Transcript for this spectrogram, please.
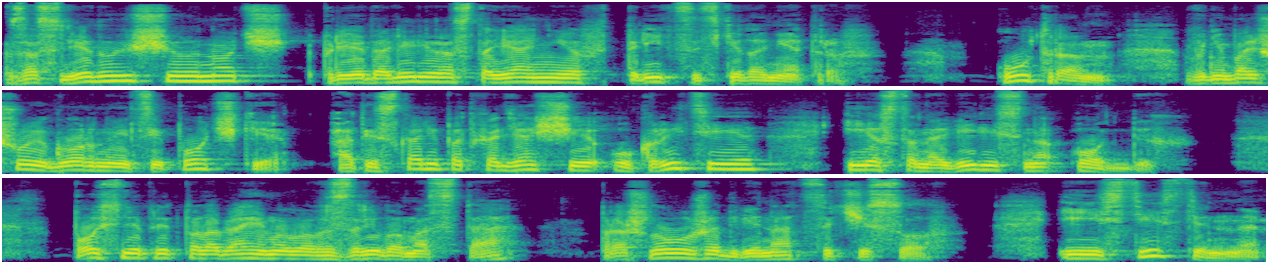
За следующую ночь преодолели расстояние в 30 километров. Утром в небольшой горной цепочке отыскали подходящее укрытие и остановились на отдых. После предполагаемого взрыва моста прошло уже 12 часов. И, естественно,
